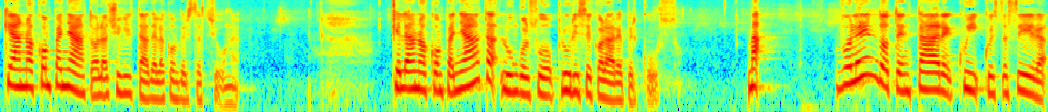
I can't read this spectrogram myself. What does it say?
che hanno accompagnato la civiltà della conversazione, che l'hanno accompagnata lungo il suo plurisecolare percorso. Ma volendo tentare qui questa sera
